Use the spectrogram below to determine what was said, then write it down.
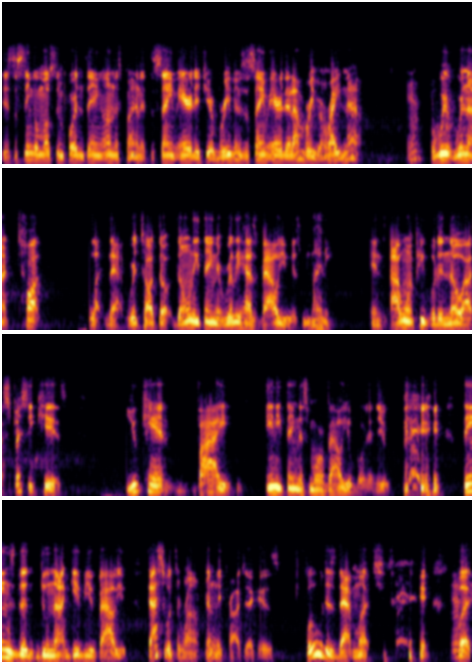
it's the single most important thing on this planet. The same air that you're breathing is the same air that I'm breathing right now. Yeah. But we're we're not taught like that. We're taught the the only thing that really has value is money. And I want people to know, especially kids, you can't buy anything that's more valuable than you. Things that do not give you value. That's what the Ron Finley Project is. Food is that much. but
